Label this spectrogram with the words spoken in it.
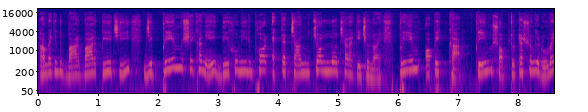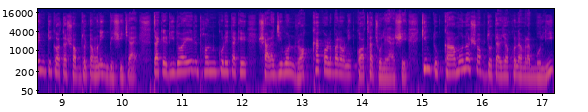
আমরা কিন্তু বারবার পেয়েছি যে প্রেম সেখানে দেহ নির্ভর একটা চাঞ্চল্য ছাড়া কিছু নয়। প্রেম অপেক্ষা। প্রেম শব্দটার সঙ্গে রোম্যান্টিকতা শব্দটা অনেক বেশি যায় তাকে হৃদয়ের ধন করে তাকে সারা জীবন রক্ষা করবার অনেক কথা চলে আসে। কিন্তু কামনা শব্দটা যখন আমরা বলি,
